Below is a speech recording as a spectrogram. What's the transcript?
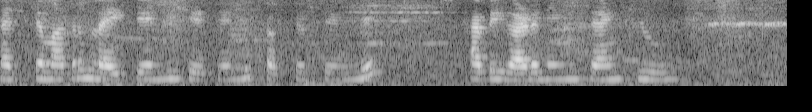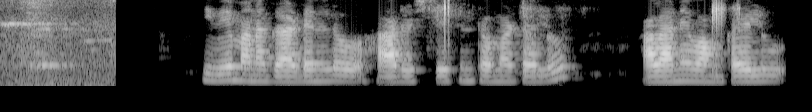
నచ్చితే మాత్రం లైక్ చేయండి షేర్ చేయండి సబ్స్క్రైబ్ చేయండి. Happy gardening. Thank you. ఇవే మన గార్డెన్లో హార్వెస్ట్ చేసిన టొమాటోలు. అలానే వంకాయలు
